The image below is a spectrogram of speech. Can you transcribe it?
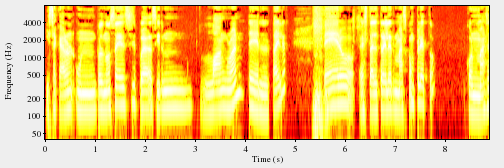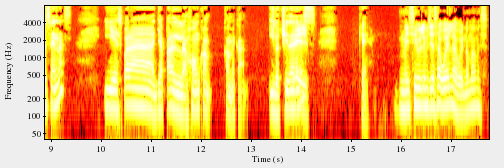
Y sacaron un, pues no sé si se puede decir un long run del tráiler, pero está el tráiler más completo, con más escenas, y es para, ya para el Home Com- Comic Con. Y lo chida es que Macy Williams ya es abuela, güey. No mames.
